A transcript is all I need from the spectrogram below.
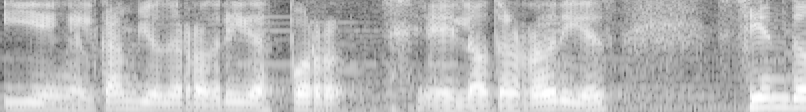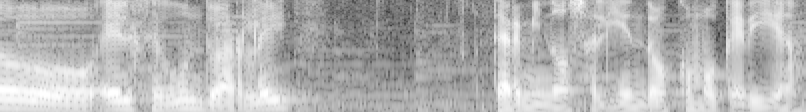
y en el cambio de Rodríguez por el otro Rodríguez, siendo el segundo Arley terminó saliendo como quería.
